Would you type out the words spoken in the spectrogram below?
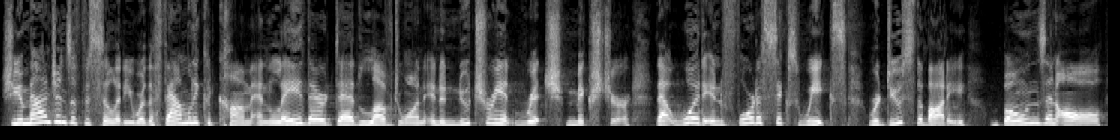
She imagines a facility where the family could come and lay their dead loved one in a nutrient rich mixture that would, in four to six weeks, reduce the body, bones and all,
